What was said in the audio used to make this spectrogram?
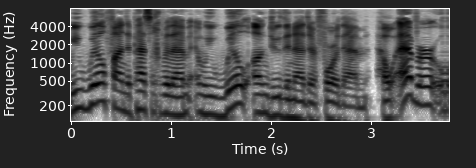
We will find a pesach for them and we will undo the neder for them. However, we're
